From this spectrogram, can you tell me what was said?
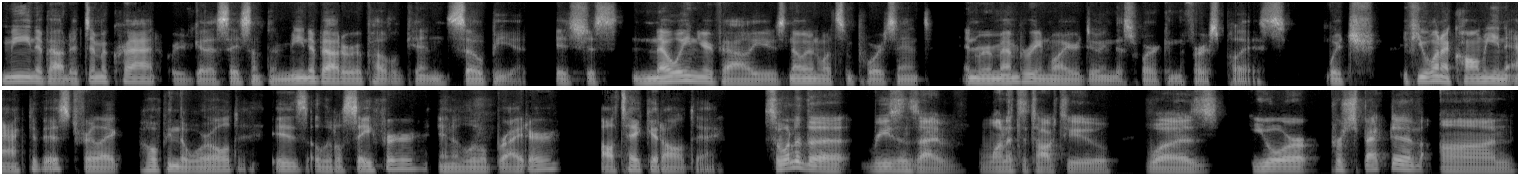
mean about a Democrat or you've got to say something mean about a Republican, so be it. It's just knowing your values, knowing what's important, and remembering why you're doing this work in the first place. Which, if you want to call me an activist for like hoping the world is a little safer and a little brighter, I'll take it all day. So, one of the reasons I've wanted to talk to you was your perspective on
